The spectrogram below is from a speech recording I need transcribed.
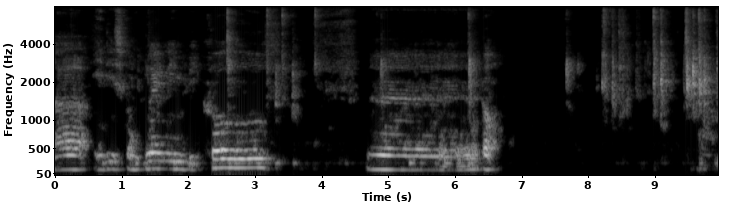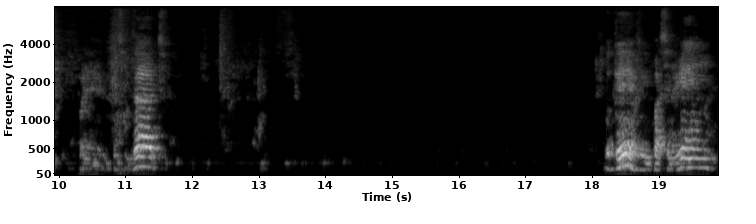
Uh, it is complaining because uh, oh. That? Okay everything passing again.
